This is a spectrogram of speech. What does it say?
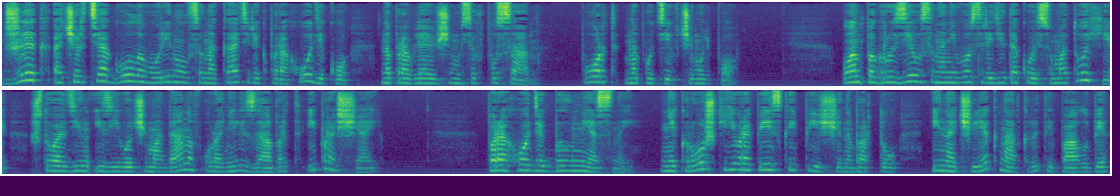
Джек, очертя голову, ринулся на катере к пароходику, направляющемуся в Пусан, порт на пути в Чемульпо. Он погрузился на него среди такой суматохи, что один из его чемоданов уронили за борт и прощай. Пароходик был местный, ни крошки европейской пищи на борту и ночлег на открытой палубе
